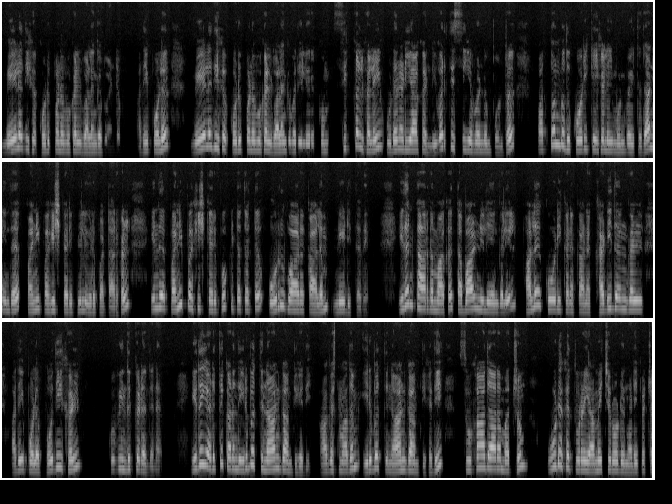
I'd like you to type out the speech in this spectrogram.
மேலதிக கொடுப்பனவுகள் வழங்க வேண்டும். அதே போல மேலதிக கொடுப்பனவுகள் வழங்குவதில் இருக்கும் சிக்கல்களை உடனடியாக நிவர்த்தி செய்ய வேண்டும் போன்று பத்தொன்பது கோரிக்கைகளை முன்வைத்துதான் இந்த பணி பகிஷ்கரிப்பில் ஈடுபட்டார்கள். இந்த பணி பகிஷ்கரிப்பு கிட்டத்தட்ட ஒரு வார காலம் நீடித்தது. இதன் காரணமாக தபால் நிலையங்களில் பல கோடிக்கணக்கான கடிதங்கள் அதே போல பொதிகள் குவிந்து கிடந்தன. இதையடுத்து கடந்த இருபத்தி நான்காம் திகதி ஆகஸ்ட் மாதம் இருபத்தி நான்காம் திகதி சுகாதார மற்றும் ஊடகத்துறை அமைச்சரோடு நடைபெற்ற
